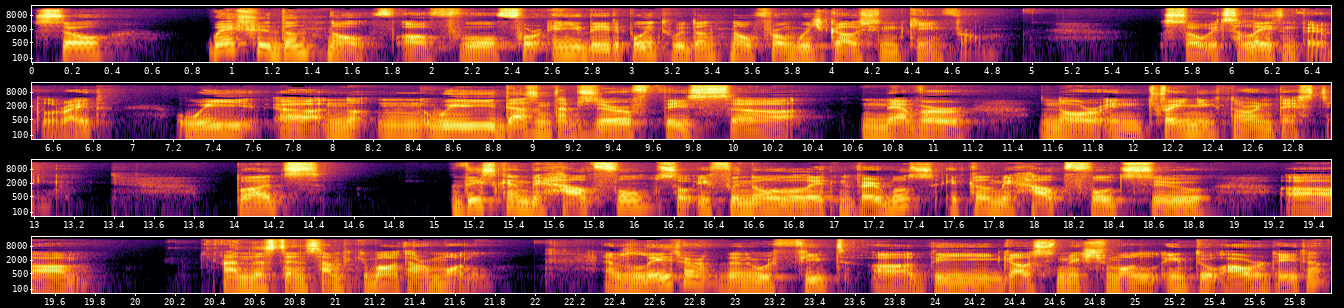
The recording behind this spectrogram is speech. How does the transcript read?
So we actually don't know, uh, for, for any data point, we don't know from which Gaussian came from. So it's a latent variable, right? We, uh, we doesn't observe this uh, never, nor in training, nor in testing. But this can be helpful. So if we know the latent variables, it can be helpful to um, understand something about our model. And later, then we feed uh, the Gaussian mixture model into our data.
